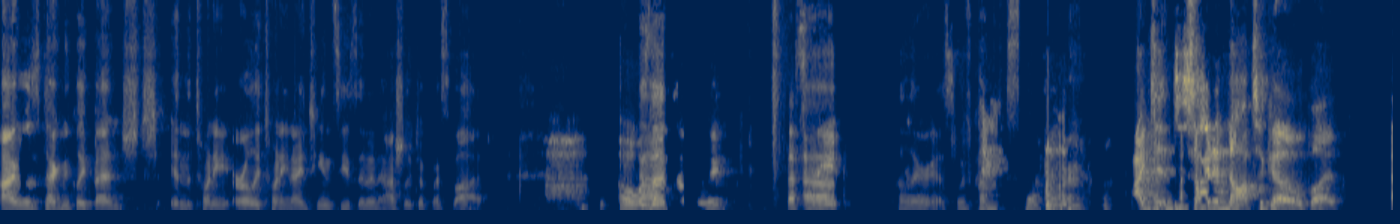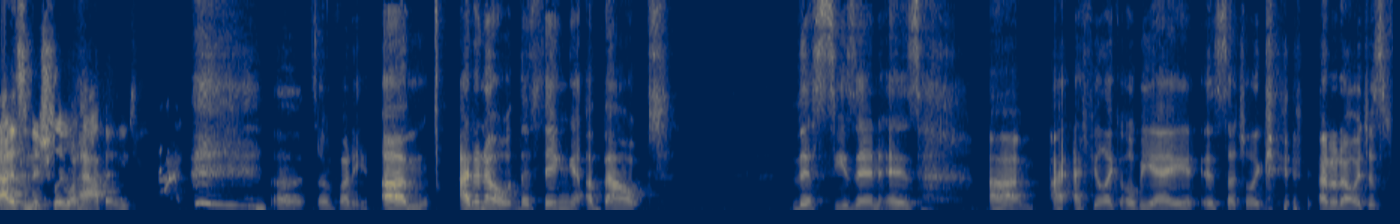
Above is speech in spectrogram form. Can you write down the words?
I was technically benched in the 20 early 2019 season and Ashleigh took my spot. Oh wow, that so funny? that's uh, great. Hilarious. We've come so far. i did, decided not to go but that is initially what happened oh, so funny. Um, I don't know. The thing about this season is um I, I feel like OBA is such like I don't know, it just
